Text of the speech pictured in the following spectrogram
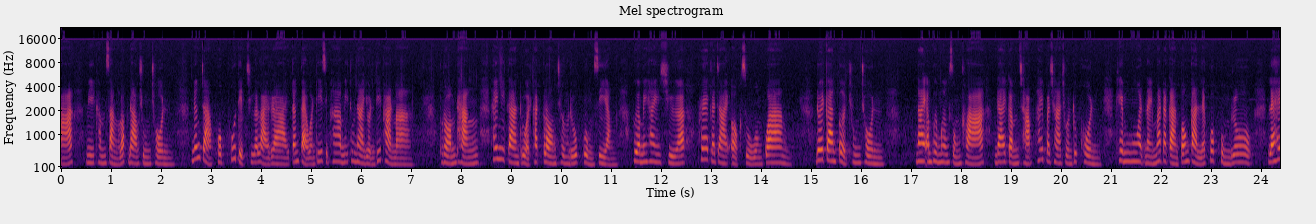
า มีคำสั่งล็อกดาวน์ชุมชน เนื่องจากพบผู้ติดเชื้อหลายราย ตั้งแต่วันที่ 15 มิถุนายนที่ผ่านมา พร้อมทั้งให้มีการตรวจคัดกรองเชิงรุกกลุ่มเสี่ยง เพื่อไม่ให้เชื้อแพร่กระจายออกสู่วงกว้าง โดยการเปิดชุมชนนายอำเภอเมืองสงขลาได้กำชับให้ประชาชนทุกคน เข้มงวดในมาตรการป้องกันและควบคุมโรค และให้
